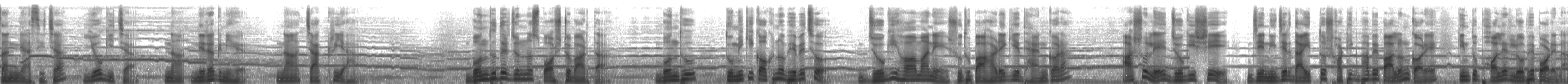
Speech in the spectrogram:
সন্ন্যাসী চ, যোগী চ, না নিরগ্নিহের না চাক্রিয়া। বন্ধুদের জন্য স্পষ্ট বার্তা, বন্ধু, তুমি কি কখনো ভেবেছ? যোগী হওয়া মানে শুধু পাহাড়ে গিয়ে ধ্যান করা? আসলে যোগী সে যে নিজের দায়িত্ব সঠিকভাবে পালন করে, কিন্তু ফলের লোভে পড়ে না।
